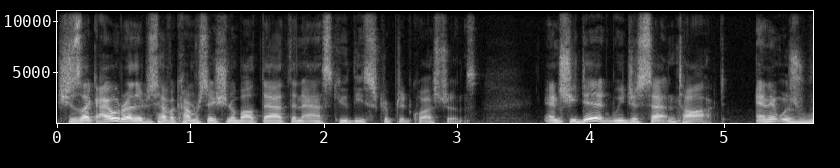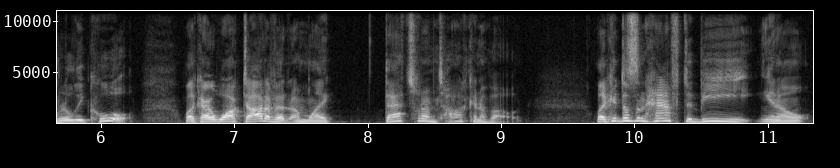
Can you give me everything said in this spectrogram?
She's like I would rather just have a conversation about that than ask you these scripted questions. And she did. We just sat and talked. And it was really cool. Like I walked out of it, I'm like, that's what I'm talking about. Like it doesn't have to be, you know,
